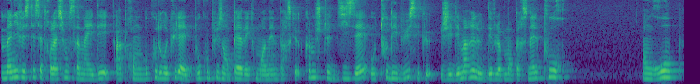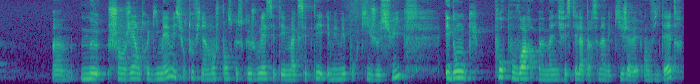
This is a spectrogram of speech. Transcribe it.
manifester cette relation, ça m'a aidé à prendre beaucoup de recul, à être beaucoup plus en paix avec moi-même. Parce que, comme je te disais au tout début, c'est que j'ai démarré le développement personnel pour, en gros, me changer entre guillemets, mais surtout finalement, je pense que ce que je voulais, c'était m'accepter et m'aimer pour qui je suis. Et donc, pour pouvoir euh, manifester la personne avec qui j'avais envie d'être.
